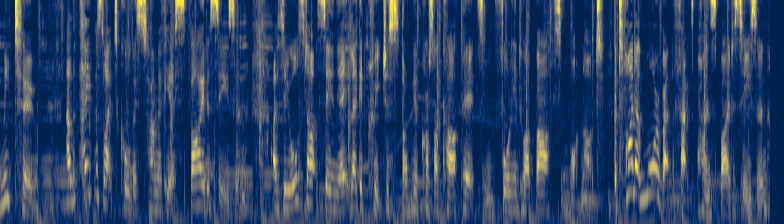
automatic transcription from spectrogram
Me too. Now, the papers like to call this time of year spider season, as we all start seeing the eight legged creatures stomping across our carpets and falling into our baths and whatnot. But to find out more about the facts behind spider season,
